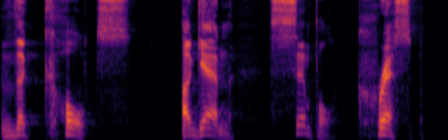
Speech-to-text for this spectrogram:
the Colts. Again, simple, crisp,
